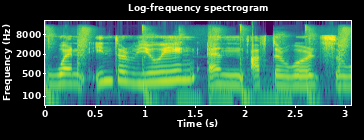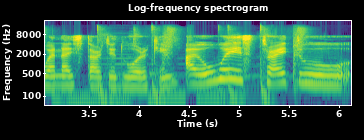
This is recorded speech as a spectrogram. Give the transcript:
when interviewing and afterwards when I started working. I always try to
